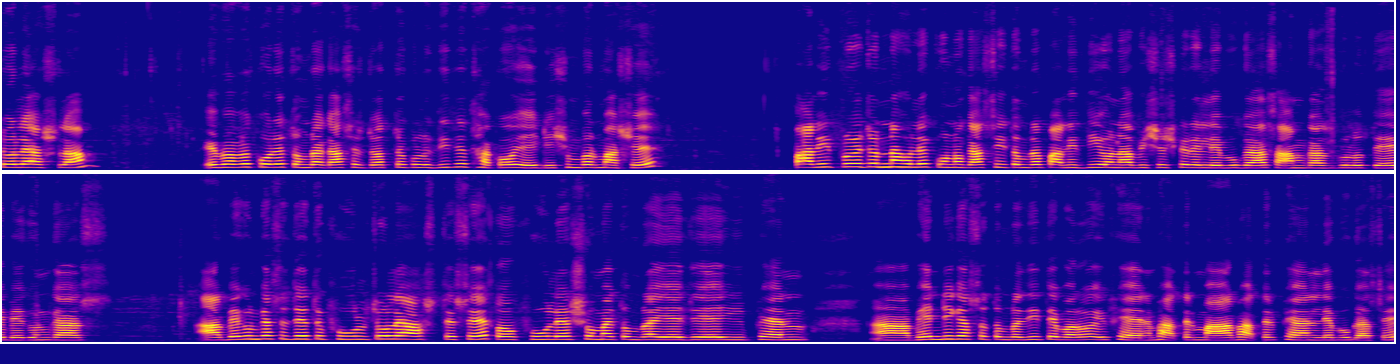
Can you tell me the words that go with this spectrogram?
চলে আসলাম। এভাবে করে তোমরা গাছের যত্নগুলো দিতে থাকো এই ডিসেম্বর মাসে। পানির প্রয়োজন না হলে কোনো গাছই তোমরা পানি দিও না, বিশেষ করে লেবু গাছ, আম গাছগুলোতে, বেগুন গাছ। আর বেগুন গাছে যেহেতু ফুল চলে আসতেছে, তো ফুলের সময় তোমরা এই যে এই ফ্যান ভেন্ডি গাছও তোমরা দিতে পারো, এই ফ্যান, ভাতের মার ভাতের ফ্যান, লেবু গাছে।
